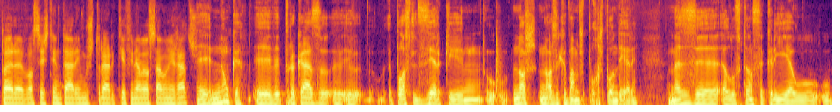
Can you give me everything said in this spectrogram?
para vocês tentarem mostrar que afinal eles estavam errados? nunca. por acaso, posso lhe dizer que hum, nós, nós acabamos por responder, mas a Lufthansa queria o,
